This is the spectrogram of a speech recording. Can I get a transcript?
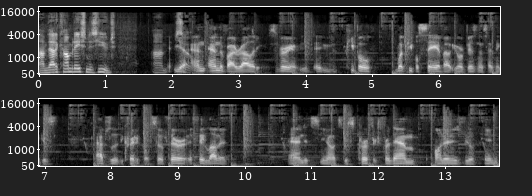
um, that accommodation is huge. Um, Yeah, so- and and the virality. It's very it- it- people. What people say about your business, I think, is absolutely critical. So if they're if they love it, and it's you know it's, it's perfect for them on an individual in,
